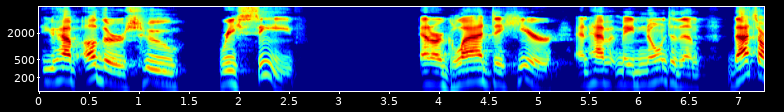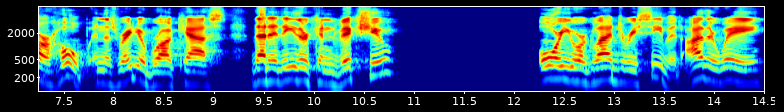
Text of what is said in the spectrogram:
you have others who receive and are glad to hear and have it made known to them. That's our hope in this radio broadcast that it either convicts you or you are glad to receive it. Either way,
